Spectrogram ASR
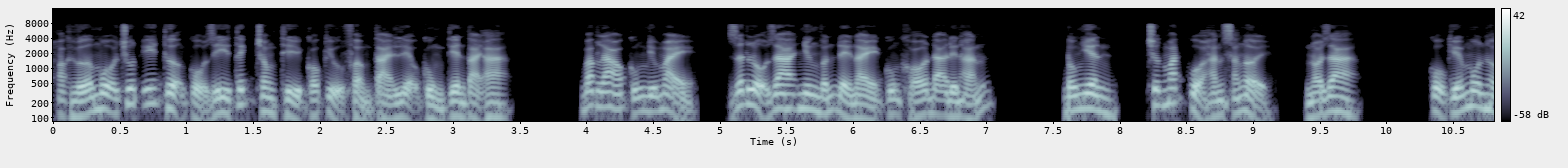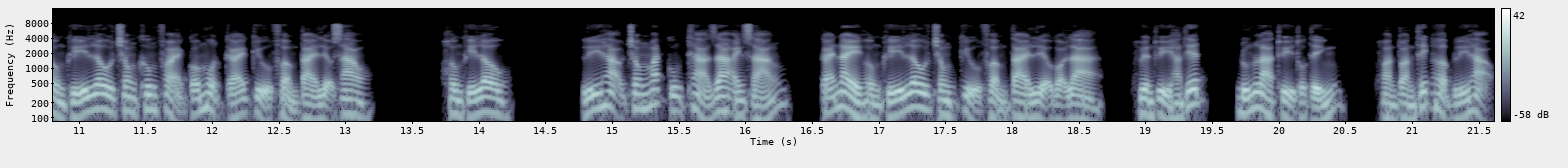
hoặc hứa mỗi chút ít thượng cổ di tích trong thì có cựu phẩm tài liệu cùng tiên tài a. Bác lao cũng nhớ mày, rất lộ ra nhưng vấn đề này cũng khó đã đến hắn. Đông nhiên trước mắt của hắn sáng ngời, nói ra, cổ kiếm môn hồng khí lâu trong không phải có một cái cựu phẩm tài liệu sao? Hồng khí lâu. Lý hạo trong mắt cũng thả ra ánh sáng, cái này hồng khí lâu trong cựu phẩm tài liệu gọi là huyền thủy hàn thiết, đúng là thủy thuộc tính, hoàn toàn thích hợp lý hạo.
